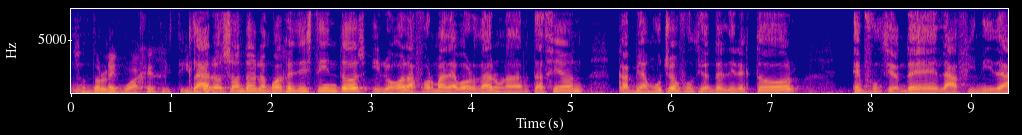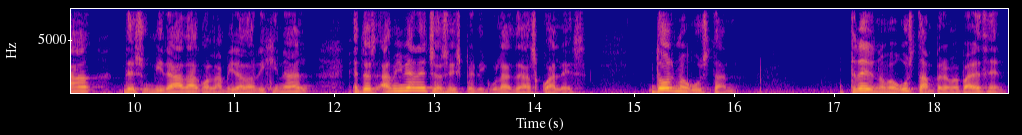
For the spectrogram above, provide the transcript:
Son dos mm, lenguajes distintos. Claro, son dos lenguajes distintos y luego la forma de abordar una adaptación cambia mucho en función del director, en función de la afinidad de su mirada con la mirada original. Entonces, a mí me han hecho seis películas, de las cuales dos me gustan, tres no me gustan, pero me parecen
